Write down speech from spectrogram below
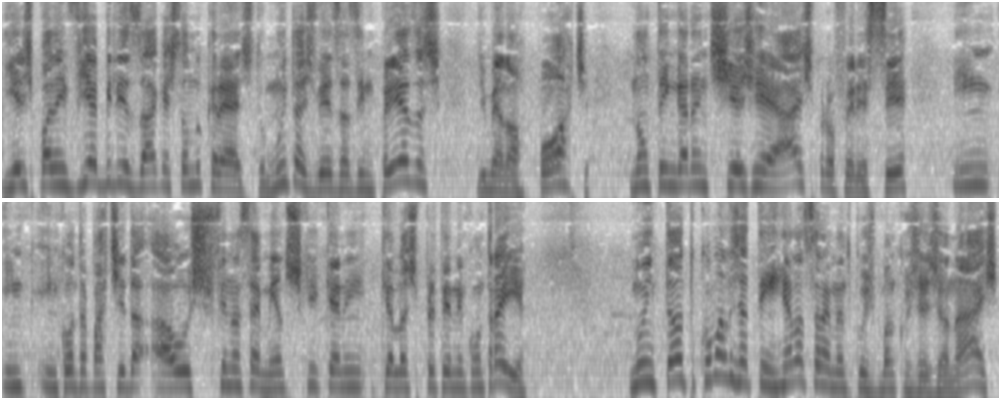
E eles podem viabilizar a questão do crédito. Muitas vezes as empresas de menor porte não têm garantias reais para oferecer em, em, em, contrapartida aos financiamentos que, querem, que elas pretendem contrair. No entanto, como elas já têm relacionamento com os bancos regionais,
